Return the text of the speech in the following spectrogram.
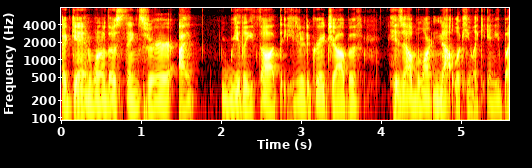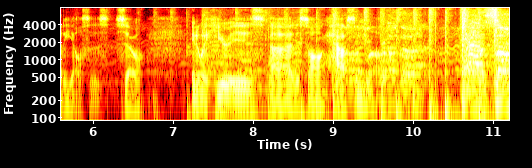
again one of those things where I really thought that he did a great job of his album art not looking like anybody else's. So, anyway, here is uh, the song "Have Some Love." So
